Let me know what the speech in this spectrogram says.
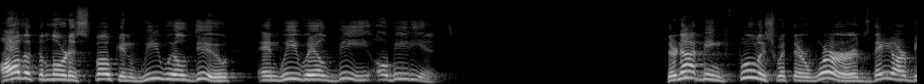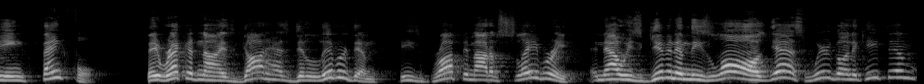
All that the Lord has spoken, we will do, and we will be obedient. They're not being foolish with their words, they are being thankful. They recognize God has delivered them. He's brought them out of slavery, and now He's given them these laws. Yes, we're going to keep them.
